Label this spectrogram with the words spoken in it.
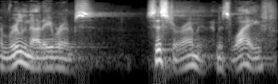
I'm really not Abraham's sister, I'm, his wife.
